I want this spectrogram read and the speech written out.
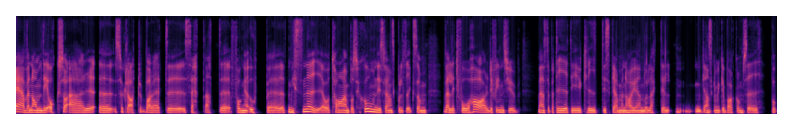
Även om det också är eh, såklart bara ett eh, sätt att fånga upp ett missnöje och ta en position i svensk politik som väldigt få har. Det finns ju Vänsterpartiet är ju kritiska men har ju ändå lagt det ganska mycket bakom sig på,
